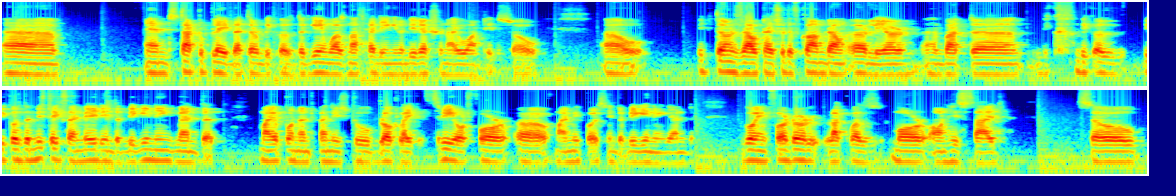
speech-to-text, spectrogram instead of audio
uh, and start to play better because the game was not heading in the direction I wanted. So uh, it turns out I should have calmed down earlier, uh, but uh, because because the mistakes I made in the beginning meant that my opponent managed to block like three or four uh, of my meeples in the beginning, and going further, luck was more on his side. So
